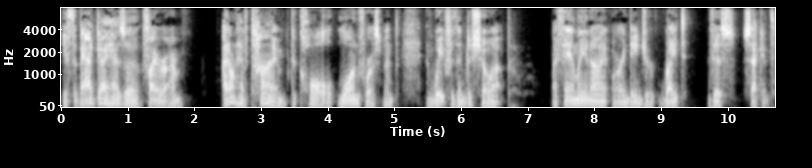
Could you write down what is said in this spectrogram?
If the bad guy has a firearm, I don't have time to call law enforcement and wait for them to show up. My family and I are in danger right this second.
